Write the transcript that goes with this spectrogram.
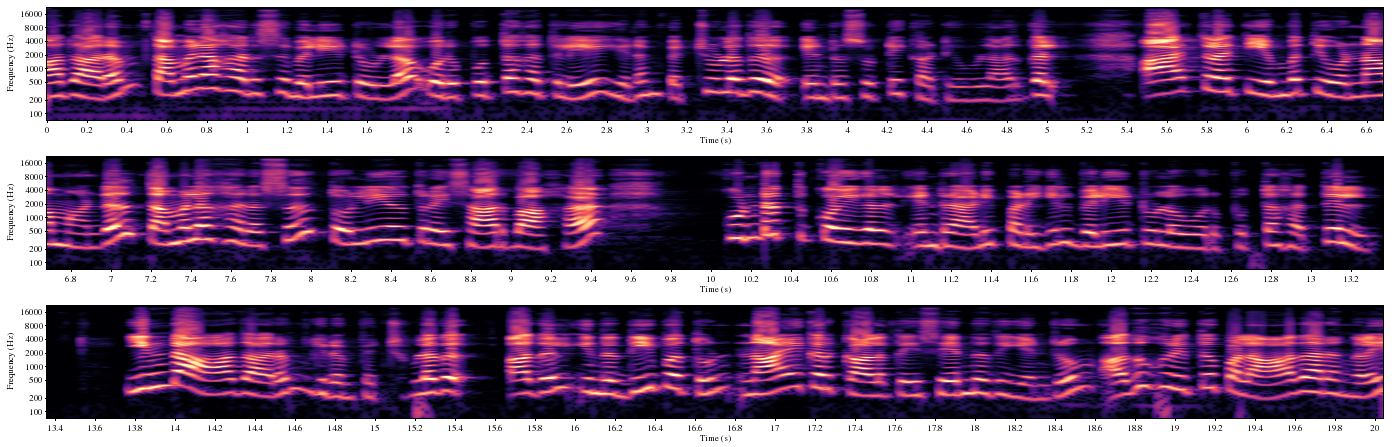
ஆதாரம் தமிழக அரசு வெளியிட்டுள்ள ஒரு புத்தகத்திலேயே இடம்பெற்றுள்ளது என்று சுட்டிக்காட்டியுள்ளார்கள். ஆயிரத்தி தொள்ளாயிரத்தி எண்பத்தி ஒன்றாம் ஆண்டில் தமிழக அரசு தொல்லியல் துறை சார்பாக குன்றத்து கோயில்கள் என்ற அடிப்படையில் வெளியிட்டுள்ள ஒரு புத்தகத்தில் இந்த ஆதாரம் இடம்பெற்றுள்ளது அதில் இந்த தீபத்துண் நாயக்கர் காலத்தை சேர்ந்தது என்றும் அது குறித்து பல ஆதாரங்களை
